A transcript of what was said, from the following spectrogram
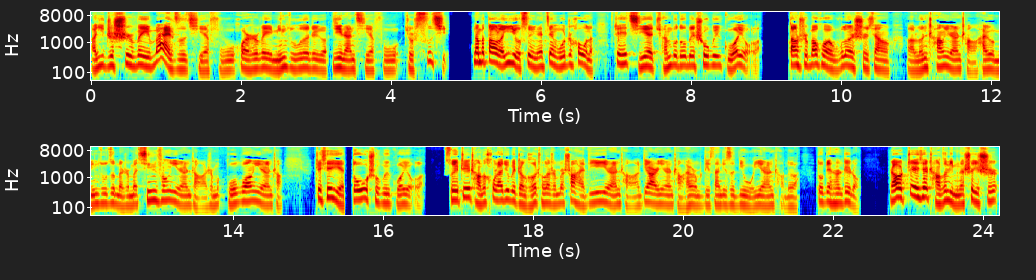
啊，一直是为外资企业服务，或者是为民族的这个印染企业服务，就是私企。那么到了一九四九年建国之后呢，这些企业全部都被收归国有了。当时包括无论是像呃伦昌印染厂，还有民族资本什么新丰印染厂啊，什么国光印染厂，这些也都收归国有了。所以这些厂子后来就被整合成了什么上海第一印染厂啊，第二印染厂，还有什么第三、第四、第五印染厂，对吧？都变成这种。然后这些厂子里面的设计师，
